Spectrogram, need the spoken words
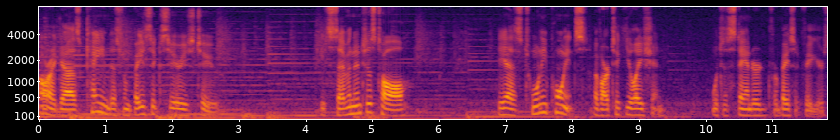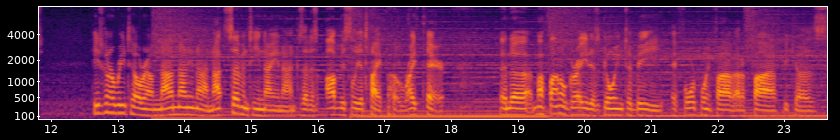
Alright guys, Kane is from Basic Series 2. He's 7 inches tall. He has 20 points of articulation, which is standard for basic figures. He's going to retail around $9.99, not $17.99, because that is obviously a typo right there. And uh, my final grade is going to be a 4.5 out of 5 because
